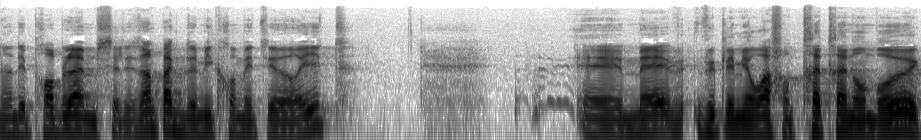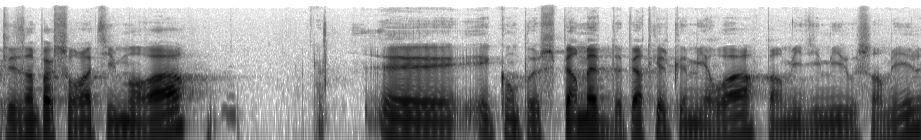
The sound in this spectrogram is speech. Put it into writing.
Un des problèmes, c'est les impacts de micrométéorites. mais vu que les miroirs sont très très nombreux et que les impacts sont relativement rares, et, et qu'on peut se permettre de perdre quelques miroirs parmi 10 000 ou 100 000,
